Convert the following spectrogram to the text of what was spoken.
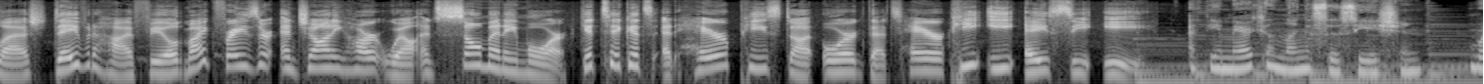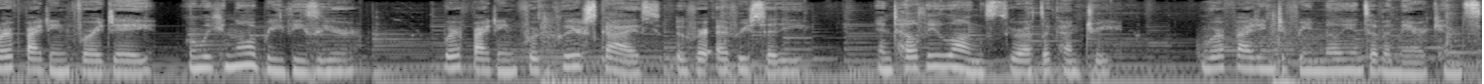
Lesh, David Highfield, Mike Fraser, and Johnny Hartwell, and so many more. Get tickets at hairpiece.org. That's hair, P E A C E. At the American Lung Association, we're fighting for a day when we can all breathe easier. We're fighting for clear skies over every city and healthy lungs throughout the country. We're fighting to free millions of Americans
